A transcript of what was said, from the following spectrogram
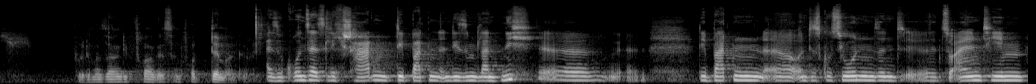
Ich würde mal sagen, die Frage ist an Frau Demmer gerichtet. Also grundsätzlich schaden Debatten in diesem Land nicht. Äh, Debatten äh, und Diskussionen sind äh, zu allen Themen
